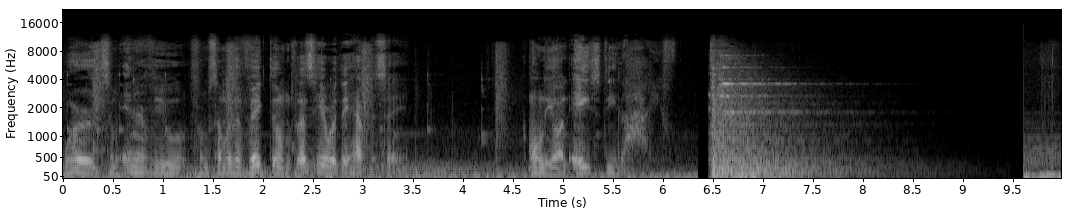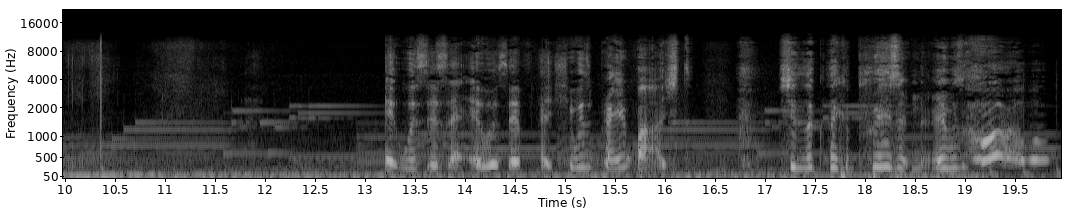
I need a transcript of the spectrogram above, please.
words, some interview from some of the victims. Let's hear what they have to say. Only on HD Live. It was as it was if she was brainwashed. She looked like a prisoner. It was horrible.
